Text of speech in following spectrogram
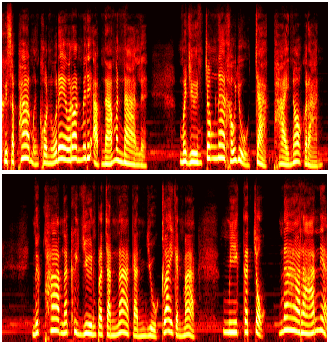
คือสภาพเหมือนคนเร่ร่อนไม่ได้อาบน้ำมานานเลย มายืนจ้องหน้าเขาอยู่จากภายนอกร้าน นึกภาพนะคือยืนประจันหน้ากันอยู่ใกล้กันมาก มีกระจกหน้าร้านเนี่ย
